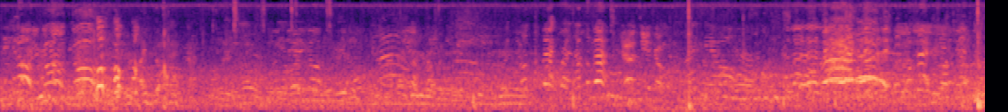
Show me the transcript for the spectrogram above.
Take it off. Go, go. I don't. Not the back, right? Not the back. Yeah, Diego. Nice, Diego. Go, go,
